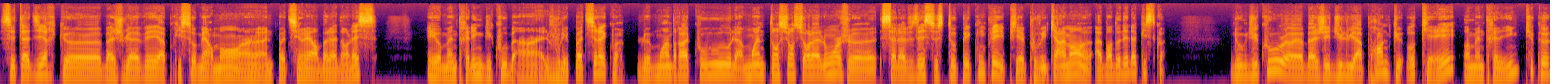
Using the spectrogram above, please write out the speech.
C'est-à-dire que bah, je lui avais appris sommairement à ne pas tirer en balade en laisse. Et au man trailing, du coup, ben, elle voulait pas tirer, quoi. Le moindre à-coup, la moindre tension sur la longe, euh, ça la faisait se stopper complet. Et puis, elle pouvait carrément euh, abandonner la piste. Donc, du coup, euh, bah, j'ai dû lui apprendre que, OK, au man trailing, tu peux.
